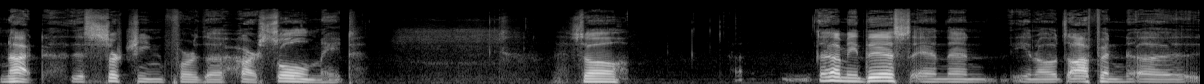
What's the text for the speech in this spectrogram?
not this searching for the our soulmate. So I mean, this, and then, you know, it's often uh,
